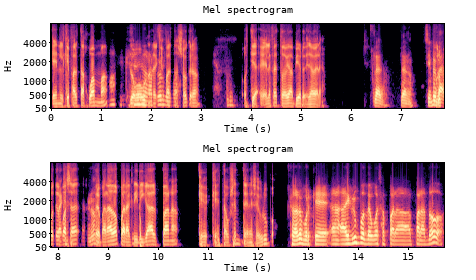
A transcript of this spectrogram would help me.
en el que falta Juanma, es que luego uno en el que falta Socra. Hostia, el efecto todavía pierde, ya verás. Claro, claro. Siempre Grupos para- de WhatsApp ¿no? preparados para criticar al pana que, que está ausente en ese grupo. Claro, porque a- hay grupos de WhatsApp para, para todos.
